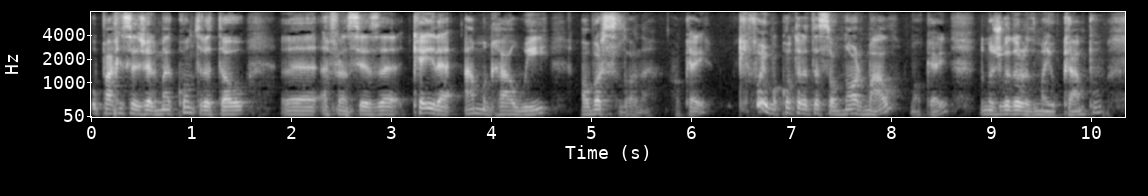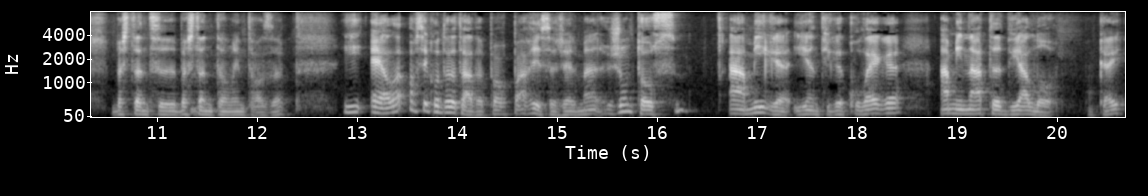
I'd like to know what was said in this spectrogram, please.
o Paris Saint-Germain contratou uh, a francesa Keira Amraoui ao Barcelona, ok? Que foi uma contratação normal, ok? De uma jogadora de meio campo, bastante, bastante talentosa. E ela, ao ser contratada para o Paris Saint-Germain, juntou-se à amiga e antiga colega Aminata Diallo, ok?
